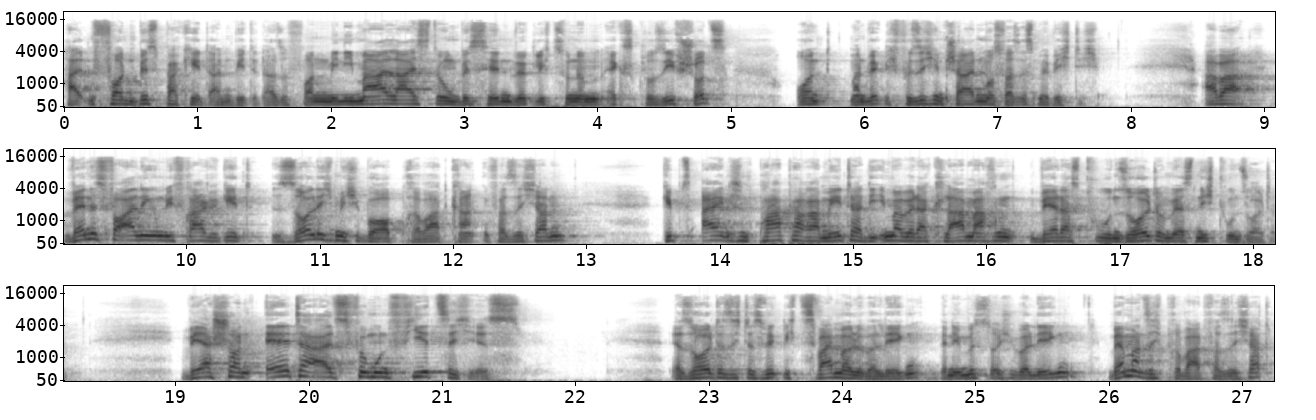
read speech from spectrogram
halt ein Von-Bis-Paket anbietet, also von Minimalleistung bis hin wirklich zu einem Exklusivschutz und man wirklich für sich entscheiden muss, was ist mir wichtig. Aber wenn es vor allen Dingen um die Frage geht, soll ich mich überhaupt privat krankenversichern, gibt es eigentlich ein paar Parameter, die immer wieder klar machen, wer das tun sollte und wer es nicht tun sollte. Wer schon älter als 45 ist, der sollte sich das wirklich zweimal überlegen, denn ihr müsst euch überlegen, wenn man sich privat versichert,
